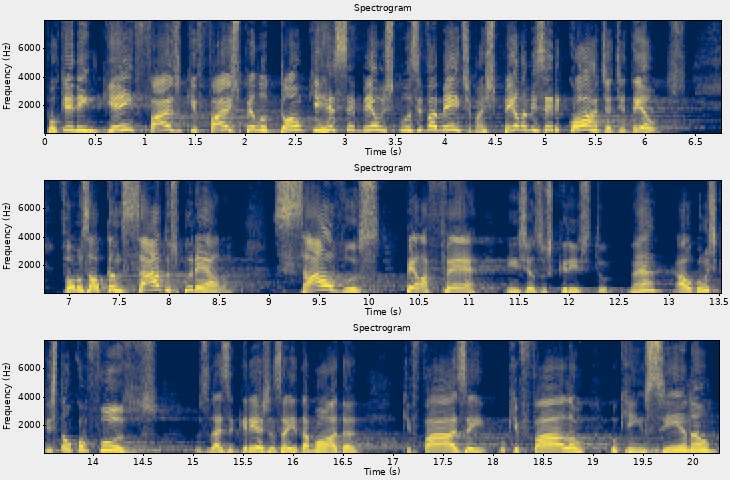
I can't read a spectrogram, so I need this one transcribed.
Porque ninguém faz o que faz pelo dom que recebeu exclusivamente, mas pela misericórdia de Deus. Fomos alcançados por ela, salvos pela fé em Jesus Cristo, né? Alguns que estão confusos, os das igrejas aí da moda, que fazem o que falam, o que ensinam.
